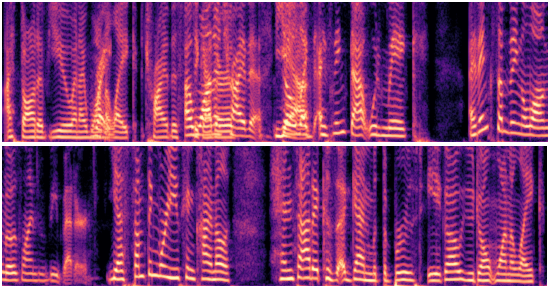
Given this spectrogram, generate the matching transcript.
i thought of you and i want to like try this I want to try this. So like I think that would make. I think something along those lines would be better. yes something where you can kind of hint at it because again with the bruised ego you don't want to like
